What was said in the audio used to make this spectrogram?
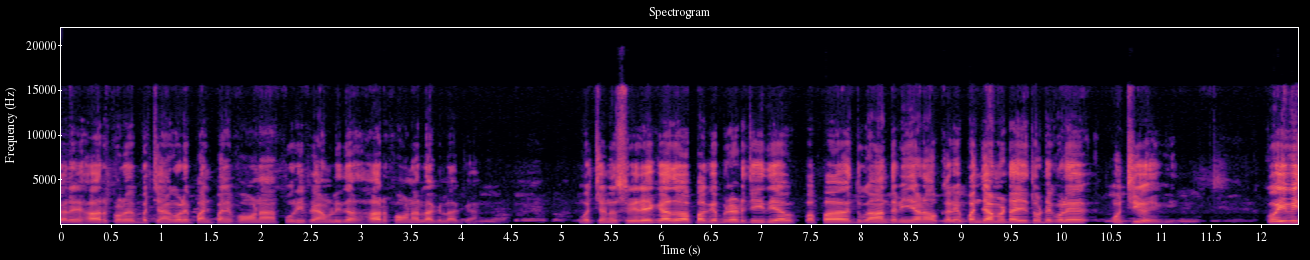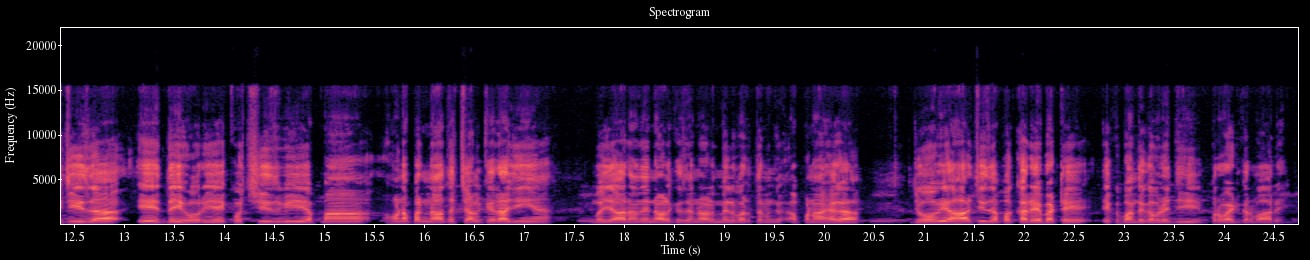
ਘਰੇ ਹਰ ਕੋਲੇ ਬੱਚਿਆਂ ਕੋਲੇ ਪੰਜ ਪੰਜ ਫੋਨ ਆ ਪੂਰੀ ਫੈਮਿਲੀ ਦਾ ਹਰ ਫੋਨ ਅਲੱਗ-ਅਲੱਗ ਆ। ਬੱਚੇ ਨੂੰ ਸਵੇਰੇ ਕਹਿ ਦੋ ਆਪਾਂ ਕਿ ਬ੍ਰੈਡ ਚਾਹੀਦੀ ਆ ਪਾਪਾ ਦੁਕਾਨ ਤੇ ਨਹੀਂ ਜਾਣਾ ਉਹ ਘਰੇ 5 ਮਿੰਟਾਂ 'ਚ ਤੁਹਾਡੇ ਕੋਲੇ ਪਹੁੰਚੀ ਹੋਏਗੀ। ਕੋਈ ਵੀ ਚੀਜ਼ ਆ ਇਹ ਇਦਾਂ ਹੀ ਹੋ ਰਹੀ ਹੈ। ਕੁਝ ਚੀਜ਼ ਵੀ ਆਪਾਂ ਹੁਣ ਆਪਾਂ ਨਾ ਤਾਂ ਚੱਲ ਕੇ ਰਾਜੀ ਆ ਬਾਜ਼ਾਰਾਂ ਦੇ ਨਾਲ ਕਿਸੇ ਨਾਲ ਮਿਲਵਰਤਨ ਆਪਣਾ ਹੈਗਾ। ਜੋ ਵੀ ਹਰ ਚੀਜ਼ ਆਪਾਂ ਘਰੇ ਬੈਠੇ ਇੱਕ ਬੰਦ ਕਵਰੇਜ ਹੀ ਪ੍ਰੋਵਾਈਡ ਕਰਵਾ ਰਹੇ।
